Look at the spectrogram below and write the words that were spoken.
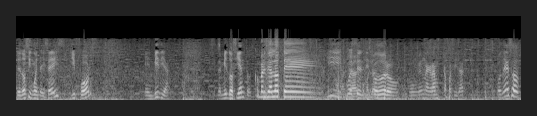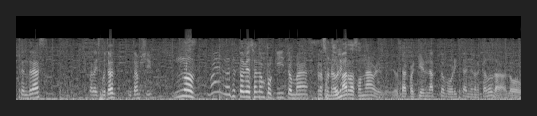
de 256 GeForce, Nvidia 7200 Comercialote. y Comercial, pues el comercial. disco duro con una gran capacidad. Con eso tendrás para disfrutar tu time shift. No, bueno, ese todavía suena un poquito más ¿Razonable? más razonable, güey. O sea, cualquier laptop ahorita en el mercado la, lo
